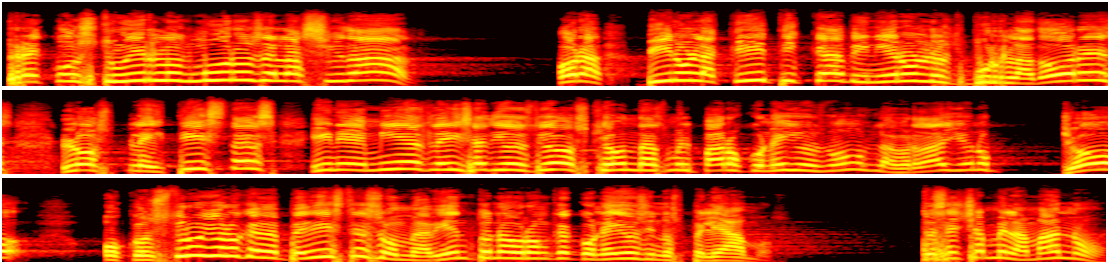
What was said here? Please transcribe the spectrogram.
Reconstruir los muros de la ciudad. Ahora, vino la crítica, vinieron los burladores, los pleitistas, y Nehemías le dice a Dios, Dios, ¿qué onda? Hazme el paro con ellos. No, la verdad, yo no, yo o construyo lo que me pediste o me aviento una bronca con ellos y nos peleamos. Entonces échame la mano.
